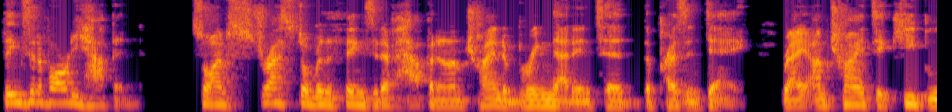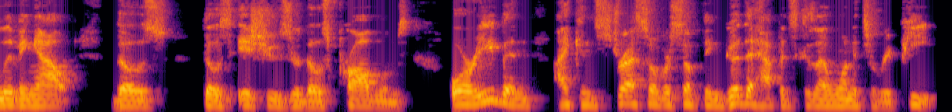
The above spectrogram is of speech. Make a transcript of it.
things that have already happened. So I'm stressed over the things that have happened and I'm trying to bring that into the present day, right? I'm trying to keep living out those, those issues or those problems. Or even I can stress over something good that happens because I want it to repeat.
